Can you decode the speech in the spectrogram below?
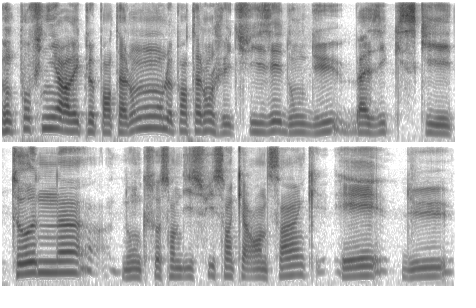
Donc pour finir avec le pantalon, le pantalon je vais utiliser donc du Basic Ski Tone, donc 78 145 et du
